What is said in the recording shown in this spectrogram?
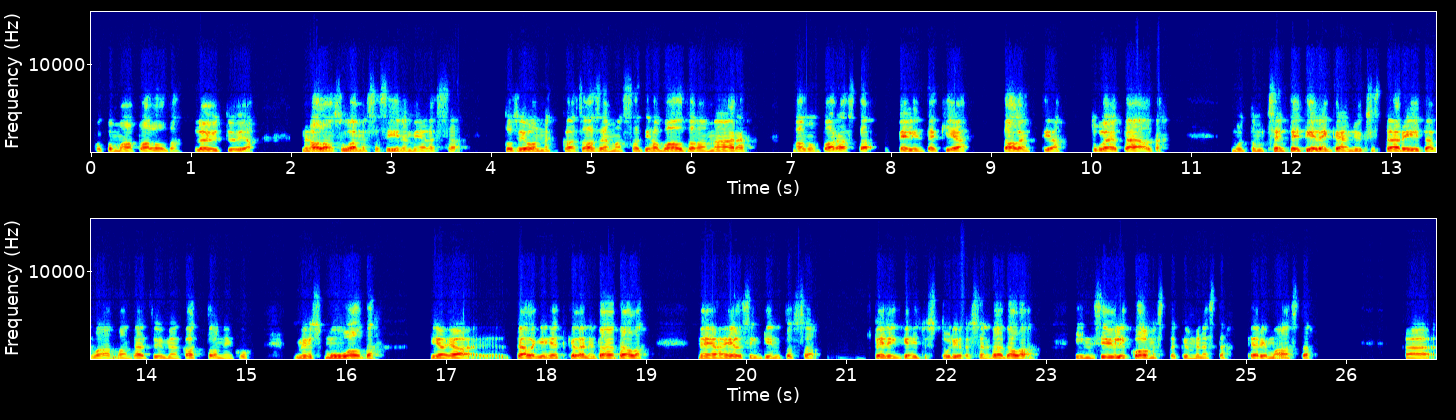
koko maapallolta löytyy. Ja me ollaan Suomessa siinä mielessä tosi onnekkaassa asemassa, että ihan valtava määrä maailman parasta pelintekijä talenttia tulee täältä. Mutta, mutta sen ei tietenkään yksistään riitä, vaan, vaan täytyy meidän katsoa niin kuin myös muualta. Ja, ja tälläkin hetkellä niin taitaa olla meidän Helsingin tuossa pelinkehitysstudioissa, niin taitaa olla ihmisiä yli 30 eri maasta. Ää,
